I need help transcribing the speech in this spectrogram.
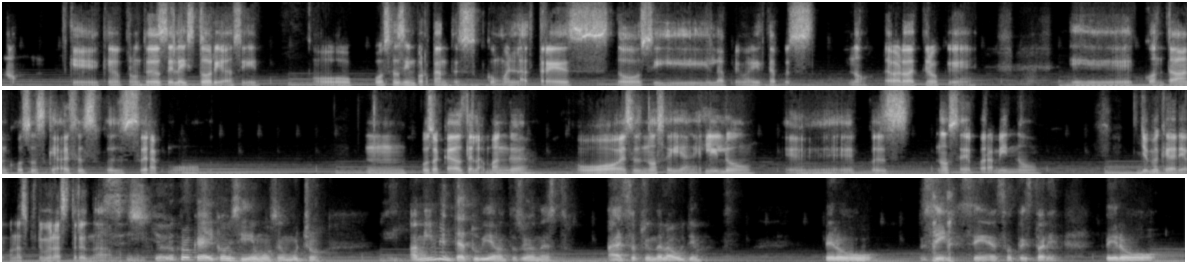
no. Que, que me pregunté de la historia, así, o cosas importantes como en la 3, 2 y la primerita, pues no, la verdad creo que eh, contaban cosas que a veces pues era como mm, pues sacadas de la manga o a veces no seguían el hilo eh, pues no sé para mí no yo me quedaría con las primeras tres nada más. yo creo que ahí coincidimos en mucho. A mí me entretuvieron te soy honesto a excepción de la última. Pero sí sí es otra historia. Pero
